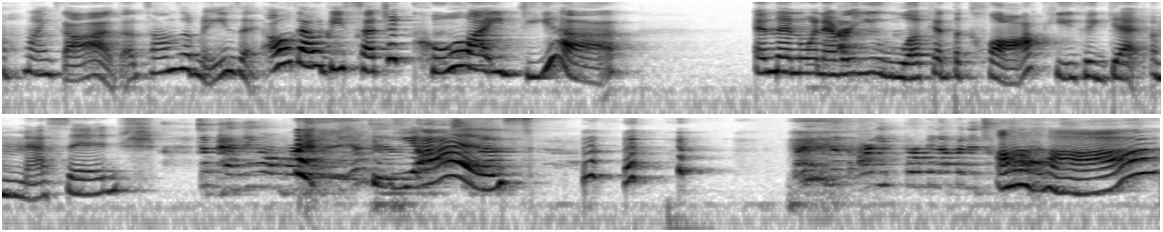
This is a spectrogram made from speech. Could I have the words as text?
Oh my god, that sounds amazing. Oh, that would be such a cool idea. And then whenever you look at the clock, you could get a message. Depending on where the hand is. Yes. Right? it's already broken up into Uh huh.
